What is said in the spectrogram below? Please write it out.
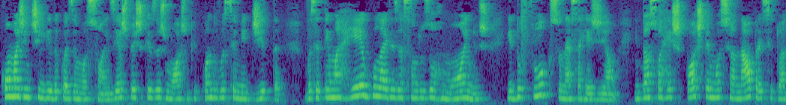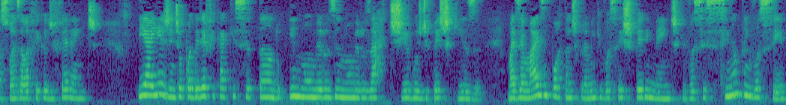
como a gente lida com as emoções. E as pesquisas mostram que quando você medita, você tem uma regularização dos hormônios e do fluxo nessa região. Então a sua resposta emocional para as situações ela fica diferente. E aí, gente, eu poderia ficar aqui citando inúmeros, inúmeros artigos de pesquisa, mas é mais importante para mim que você experimente, que você sinta em você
